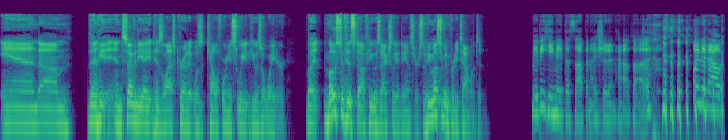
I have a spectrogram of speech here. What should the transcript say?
and um then he in 78 his last credit was california suite he was a waiter but most of his stuff he was actually a dancer so he must have been pretty talented Maybe he made this up and I shouldn't have uh, pointed out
